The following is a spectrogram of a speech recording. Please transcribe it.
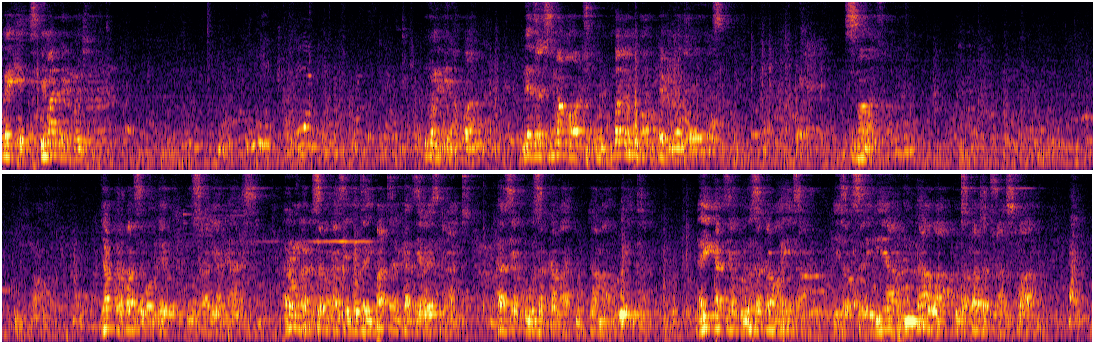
Weke Emmanuel moja. Hivyo ndivyo inakuwa. Naweza simama watu kumi mpaka Mungu akupe mmoja wa Yesu. Simama tu. Jambo la kwanza uombewe kuhusu ya kazi. Runga anasema kazi yenye utaipata ni kazi ya restaurant, kazi ya kuuza kama kama waiter. Na hii kazi ya kuuza kama waiter itakusaidia, ingawa utapata transfer.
